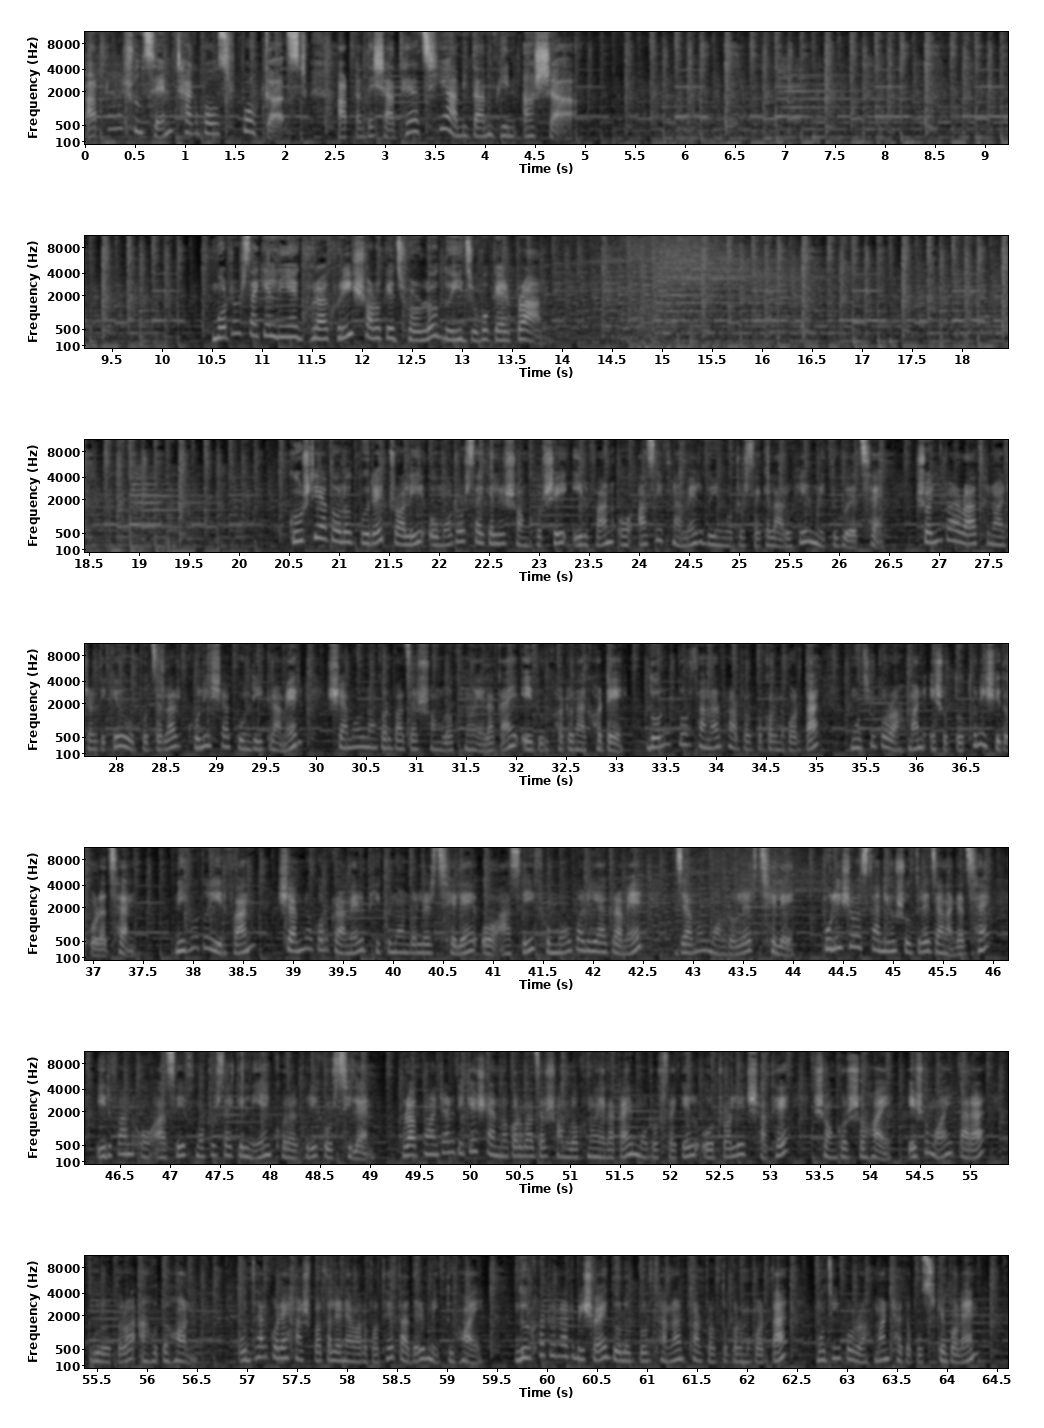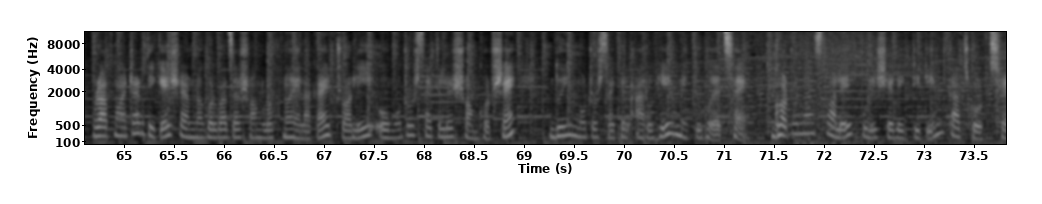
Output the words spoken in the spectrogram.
আপনারা শুনছেন Dhaka post podcast. আপনাদের সাথে আছি আমি তানভিন আশা। মোটরসাইকেল নিয়ে ঘোরাঘুরি, সড়কে ঝরল দুই যুবকের প্রাণ। কুষ্টিয়া দৌলতপুরে ট্রলি ও মোটরসাইকেলের সংঘর্ষে ইরফান ও আসিফ নামের দুই মোটরসাইকেল আরোহীর মৃত্যু হয়েছে। শনিবার রাত নয়টার দিকে উপজেলার কুন্ডি গ্রামের শ্যামলনগর বাজার সংলগ্ন এলাকায় এই দুর্ঘটনা ঘটে। দৌলতপুর থানার ভারপ্রাপ্ত কর্মকর্তা মুজিবুর রহমান এসব তথ্য নিশ্চিত করেছেন। নিহত ইরফান শ্যামনগর গ্রামের ভিকু মণ্ডলের ছেলে ও আসিফ মৌবাড়িয়া গ্রামের জামাল মণ্ডলের ছেলে। পুলিশ ও স্থানীয় সূত্রে জানা গেছে, ইরফান ও আসিফ মোটরসাইকেল নিয়ে ঘোরাঘুরি করছিলেন। রাত নয়টার দিকে শ্যামনগর বাজার সংলগ্ন এলাকায় মোটরসাইকেল ও ট্রলির সাথে সংঘর্ষ হয়। এ সময় তারা গুরুতর আহত হন। উদ্ধার করে হাসপাতালে নেওয়ার পথে তাদের মৃত্যু হয়। দুর্ঘটনার বিষয়ে দৌলতপুর থানার ভারপ্রাপ্ত কর্মকর্তা মুজিবুর রহমান ঢাকা বলেন, রাত নয়টার দিকে শ্যামনগর বাজার সংলগ্ন এলাকায় ট্রলি ও মোটরসাইকেলের সংঘর্ষে দুই মোটরসাইকেল আরোহীর মৃত্যু হয়েছে। ঘটনাস্থলে পুলিশের একটি টিম কাজ করছে।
